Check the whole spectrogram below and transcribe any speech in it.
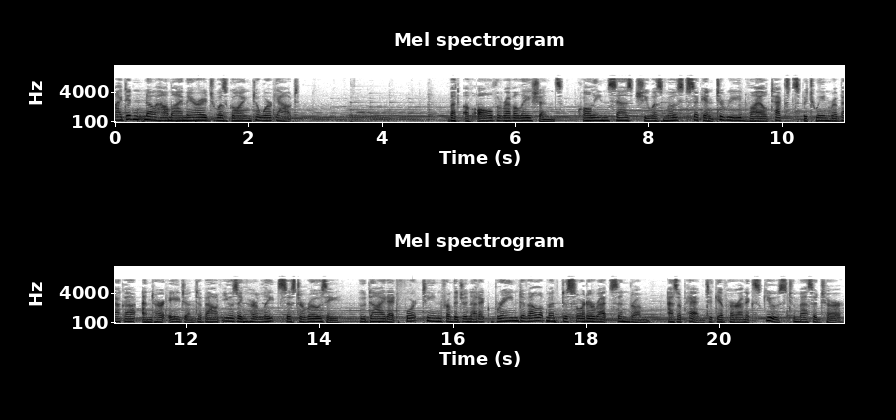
I didn't know how my marriage was going to work out. But of all the revelations, Coleen says she was most sickened to read vile texts between Rebekah and her agent about using her late sister Rosie, who died at 14 from the genetic brain development disorder Rett syndrome, as a peg to give her an excuse to message her.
